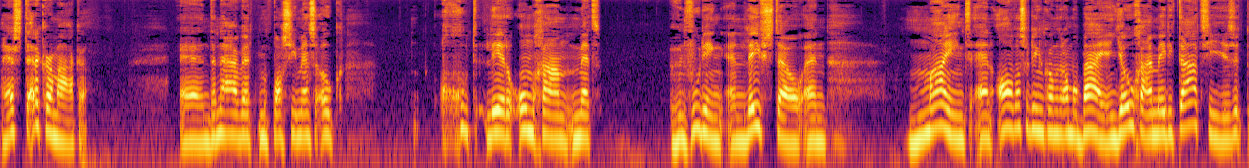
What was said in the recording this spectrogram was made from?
uh, sterker maken. En daarna werd mijn passie mensen ook goed leren omgaan met hun voeding en leefstijl en mind en al dat soort dingen komen er allemaal bij. En yoga en meditatie. Het,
